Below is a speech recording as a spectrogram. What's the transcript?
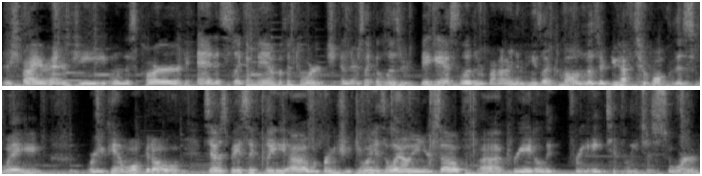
there's fire energy on this card, and it's like a man with a torch, and there's like a lizard, big ass lizard behind him. He's like, Come on, lizard, you have to walk this way, or you can't walk at all. So it's basically uh, what brings you joy is allowing yourself uh, creatively, creatively to soar.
